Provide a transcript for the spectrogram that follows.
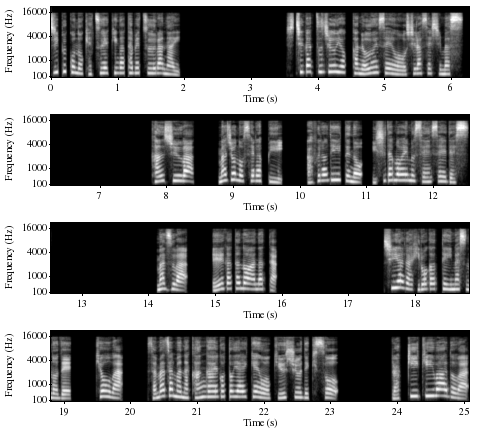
ジプコの血液が食べつ占い。7月14日の運勢をお知らせします。監修は、魔女のセラピー、アフロディーテの石田も M 先生です。まずは、A 型のあなた。視野が広がっていますので、今日は様々な考え事や意見を吸収できそう。ラッキーキーワードは、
